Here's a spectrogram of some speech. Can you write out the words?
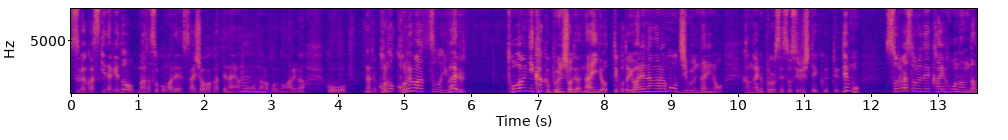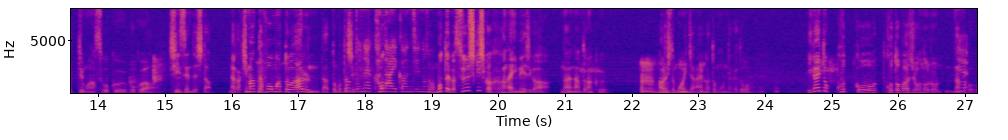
数学は好きだけどまだそこまで最初は分かってないあのうん女の子のあれがこうなんていうのこのこれはそのいわゆる答案に書く文章ではないよってことを言われながらも自分なりの考えのプロセスを記していくっていう。でもそれはそれで解放なんだっていうのはすごく僕は新鮮でした。なんか決まったフォーマットがあるんだと思ったしもっとね硬い感じの。もっと言えば数式しか書かないイメージがななんとなくうんある人も多いんじゃないかと思うんだけど意外とここう言葉上の論なんかね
